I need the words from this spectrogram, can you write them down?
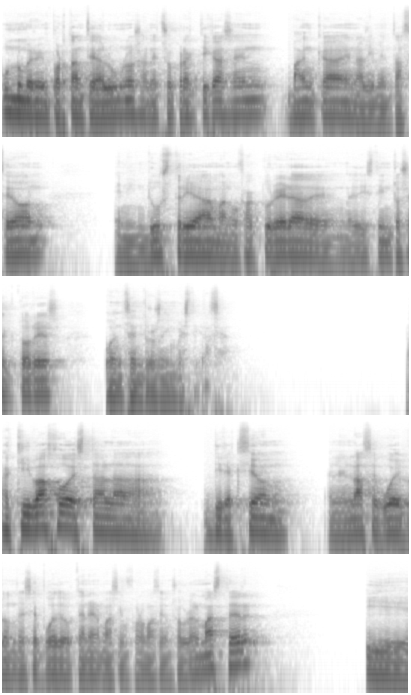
un número importante de alumnos han hecho prácticas en banca, en alimentación, en industria manufacturera de, de distintos sectores o en centros de investigación. Aquí abajo está la dirección el enlace web donde se puede obtener más información sobre el máster y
